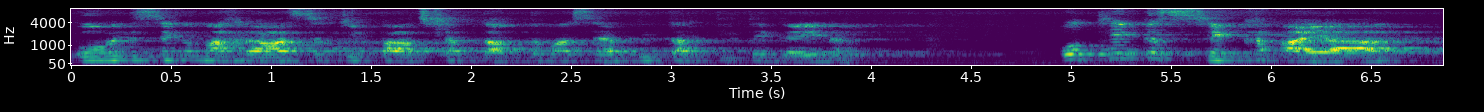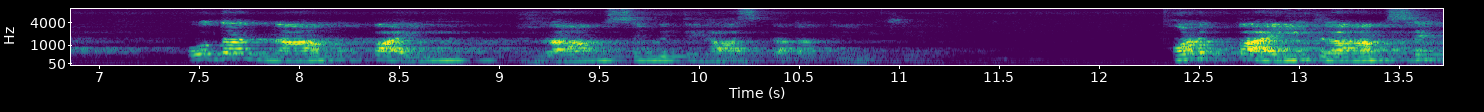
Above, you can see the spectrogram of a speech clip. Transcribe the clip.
ਗੋਬਿੰਦ ਸਿੰਘ ਮਹਾਰਾਜ ਸੱਚੇ ਪਾਤਸ਼ਾਹ ਦਮਦਮਾ ਸਾਹਿਬ ਦੀ ਧਰਤੀ ਤੇ ਗਏ ਨਾ, ਉੱਥੇ ਇੱਕ ਸਿੱਖ ਆਇਆ, ਉਹਦਾ ਨਾਮ ਭਾਈ ਰਾਮ ਸਿੰਘ ਇਤਿਹਾਸਕਾਰਾਂ ਨੇ ਹੁਣ ਭਾਈ ਰਾਮ ਸਿੰਘ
